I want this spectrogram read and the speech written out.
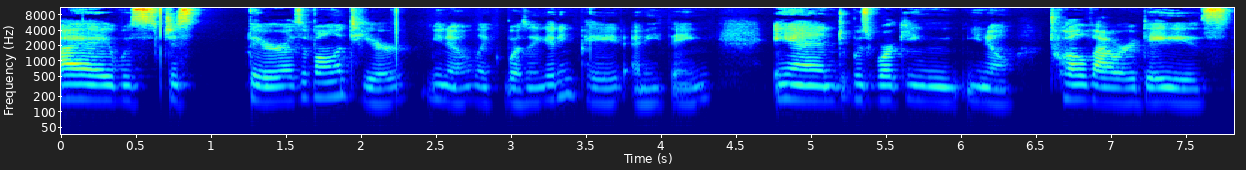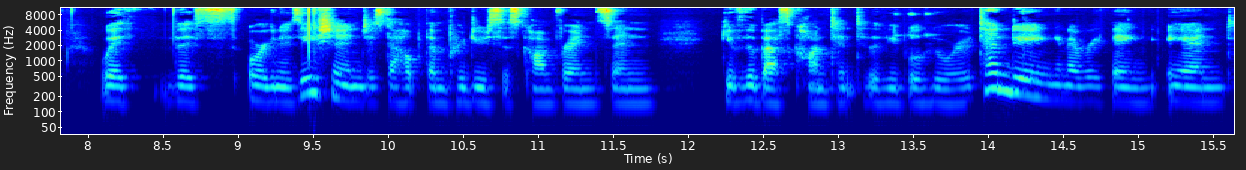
I was just there as a volunteer, you know, like wasn't getting paid anything, and was working, you know, 12 hour days with this organization just to help them produce this conference and give the best content to the people who were attending and everything. And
